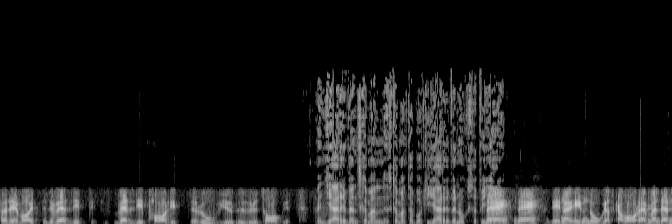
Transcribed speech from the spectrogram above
För det var ett väldigt, väldigt farligt rovdjur överhuvudtaget. Men järven, ska man, ska man ta bort järven också? För Nej, järv- nej, det är när noga ska vara men den,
